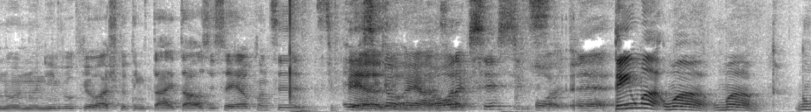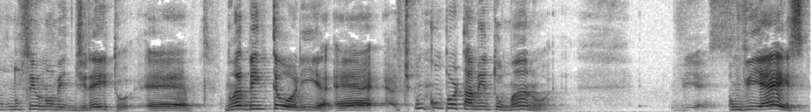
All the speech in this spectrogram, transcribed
no, no nível que eu acho que eu tenho que estar e tal, isso aí é quando você se ferra. Que é, o- assim, é a né? hora que você se fode. É. Tem uma. uma, uma não, não sei o nome direito, é, não é bem teoria, é, é tipo um comportamento humano, Viés. um viés.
